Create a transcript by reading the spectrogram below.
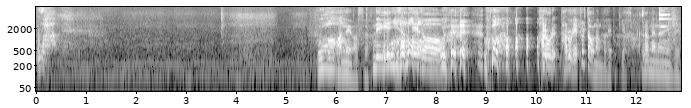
우와. 우와. 왔네요, 왔어요. 근데 이게 이 상태에서 바로 레- 바로 래플 다운 한번 해볼게요. 그러면은 이제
